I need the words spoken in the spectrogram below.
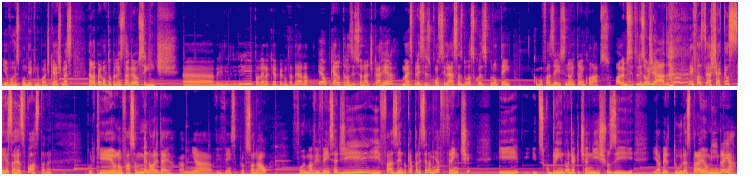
e eu vou responder aqui no podcast, mas ela perguntou pelo Instagram o seguinte. Uh, tô lendo aqui a pergunta dela. Eu quero transicionar de carreira, mas preciso conciliar essas duas coisas por um tempo. Como fazer isso e não entrar em colapso? Olha, eu me sinto lisonjeado em você achar que eu sei essa resposta, né? Porque eu não faço a menor ideia. A minha vivência profissional foi uma vivência de ir fazendo o que aparecer na minha frente e, e descobrindo onde é que tinha nichos e, e aberturas para eu me embrenhar.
